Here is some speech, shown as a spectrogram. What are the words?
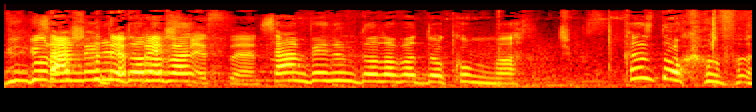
Güngör Sen aşkı depreşmesin. sen benim dolaba dokunma. Kız dokunma.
